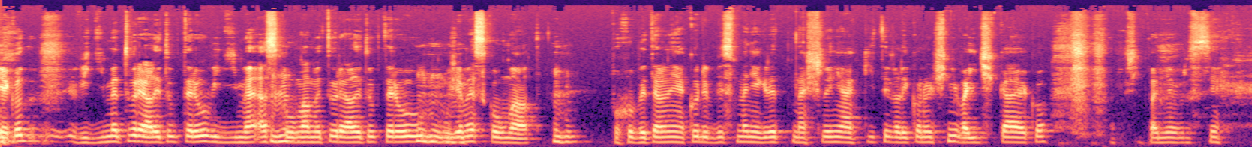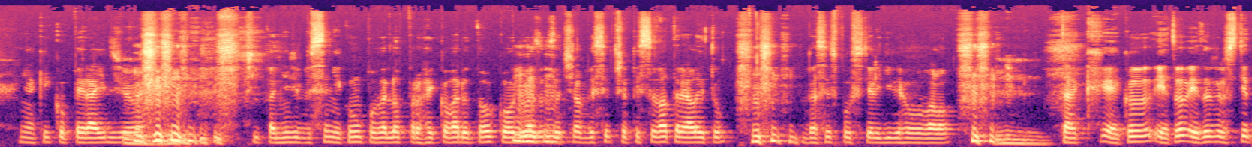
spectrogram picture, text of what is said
jako vidíme tu realitu, kterou vidíme a mhm. zkoumáme tu realitu, kterou mm-hmm. můžeme zkoumat. Mm-hmm pochopitelně, jako kdyby jsme někde našli nějaký ty velikonoční vajíčka, jako případně prostě nějaký copyright, že jo? Případně, že by se někomu povedlo prohekovat do toho kódu a začal by si přepisovat realitu. by si spoustě lidí vyhovovalo. tak jako je to, je to prostě,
